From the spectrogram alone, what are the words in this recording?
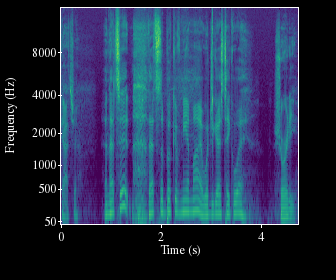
Gotcha. And that's it. That's the book of Nehemiah. What'd you guys take away? Shorty,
